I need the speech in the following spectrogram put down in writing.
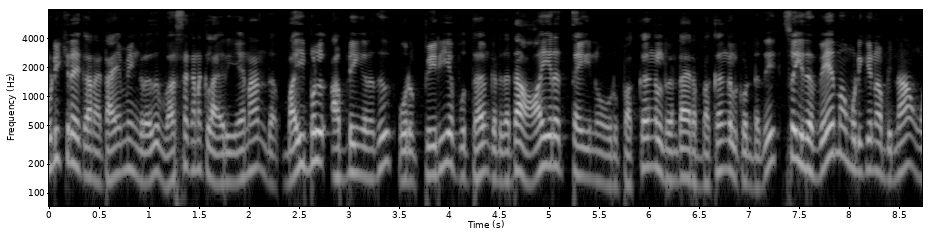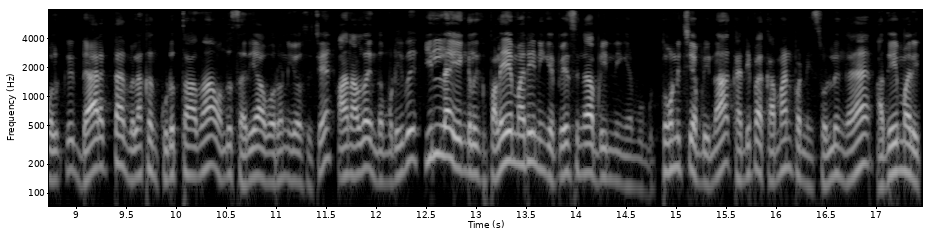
முடிக்கிறதுக்கான டைமிங்கிறது வருஷக்கணக்கில் ஆயிரும் ஏன்னா இந்த பைபிள் அப்படிங்கிறது ஒரு பெரிய புத்தகம். கிட்டத்தட்ட ஆயிரத்தி ஐநூறு பக்கங்கள் ரெண்டாயிரம் பக்கங்கள் கொண்டது. ஸோ இதை வேகமாக முடிக்கணும் அப்படின்னா உங்களுக்கு டேரெக்டாக விளக்கம் கொடுத்தாதான் வந்து சரியாக வரும்னு யோசிச்சேன். அதனால தான் இந்த முடிவு. இல்லை எங்களுக்கு பழைய மாதிரி நீங்கள் பேசுங்க அப்படின்னு நீங்கள் தோணுச்சு அப்படின்னா கண்டிப்பாக கமெண்ட் பண்ணி சொல்லுங்க. அதே மாதிரி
